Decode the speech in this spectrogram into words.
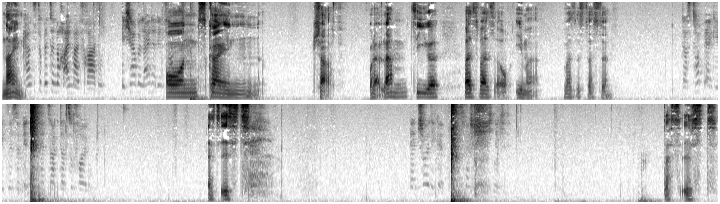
Nein. Kannst du bitte noch einmal fragen? Ich habe leider den Und kein Schaf. Oder Lamm, Ziege, was, was auch immer. Was ist das denn? Das Top-Ergebnis im Internet sagt dazu folgen. Es ist. Entschuldige, das verstehe ich nicht. Das ist.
